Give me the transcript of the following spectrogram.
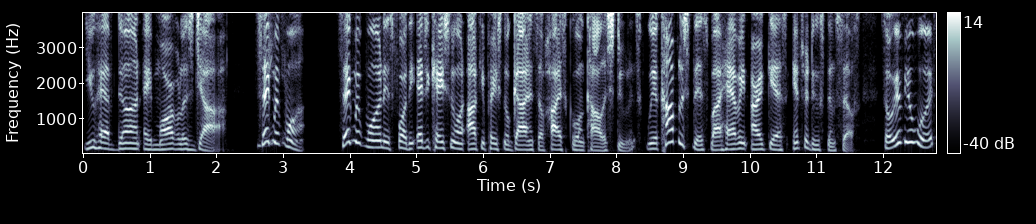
you have done a marvelous job. Segment one. Segment one is for the educational and occupational guidance of high school and college students. We accomplish this by having our guests introduce themselves. So, if you would,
